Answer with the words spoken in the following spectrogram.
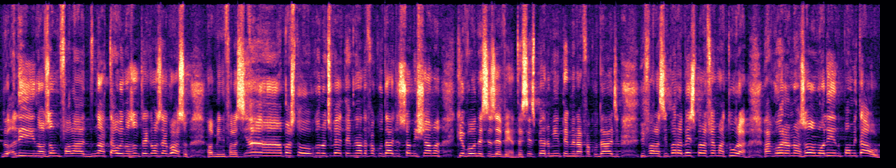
do, ali, e nós vamos falar do Natal e nós vamos entregar os negócios. Aí o menino fala assim: ah, pastor, quando eu tiver terminado a faculdade, o senhor me chama que eu vou nesses eventos. Aí você espera o menino terminar a faculdade e fala assim: parabéns pela formatura, agora nós vamos ali no Palmital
